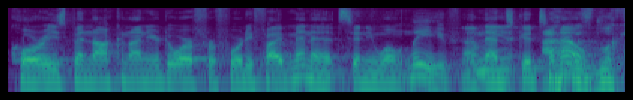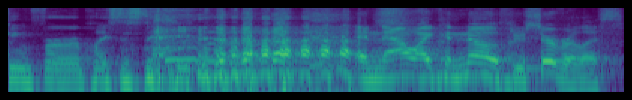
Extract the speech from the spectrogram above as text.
Corey's been knocking on your door for 45 minutes and he won't leave. And I that's mean, good to I know. I was looking for a place to stay. and now I can know through serverless.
